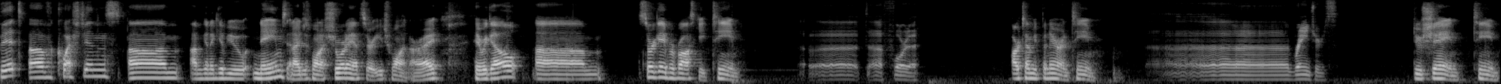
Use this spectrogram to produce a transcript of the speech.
bit of questions. Um, I'm gonna give you names, and I just want a short answer each one. All right. Here we go. Um, Sergei Bobrovsky, team. Uh, uh, Florida. Artemi Panarin, team. Uh, Rangers. Duchene, team.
